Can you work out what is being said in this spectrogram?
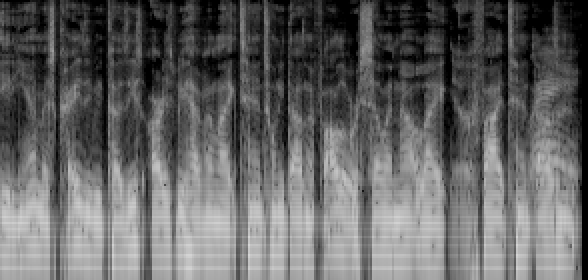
EDM is crazy because these artists be having like 10, 20,000 followers selling out like Yup. five, 10,000 Right.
